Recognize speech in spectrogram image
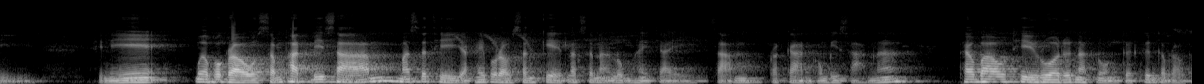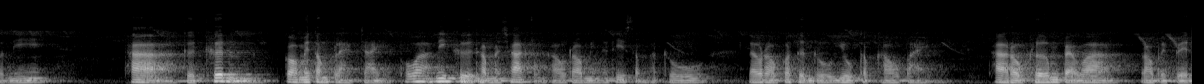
ที ทีนี้เมื่อพวกเราสัมผัส B3 มัสทีอยากให้พวกเราสังเกตลักษณะลมหายใจ 3 ประการของ B3 นะแผ่วเบาทีรัวหรือหนักหน่วงเกิดขึ้นกับเราตอนนี้ ถ้าเกิดขึ้น ก็ไม่ต้องแปลกใจ เพราะว่านี่คือธรรมชาติของเขาเรามีหน้าที่สัมผัสรู้ แล้วเราก็ตื่นรู้อยู่กับเขาไป ถ้าเราเคลิ้มแปลว่า เราไปเป็น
